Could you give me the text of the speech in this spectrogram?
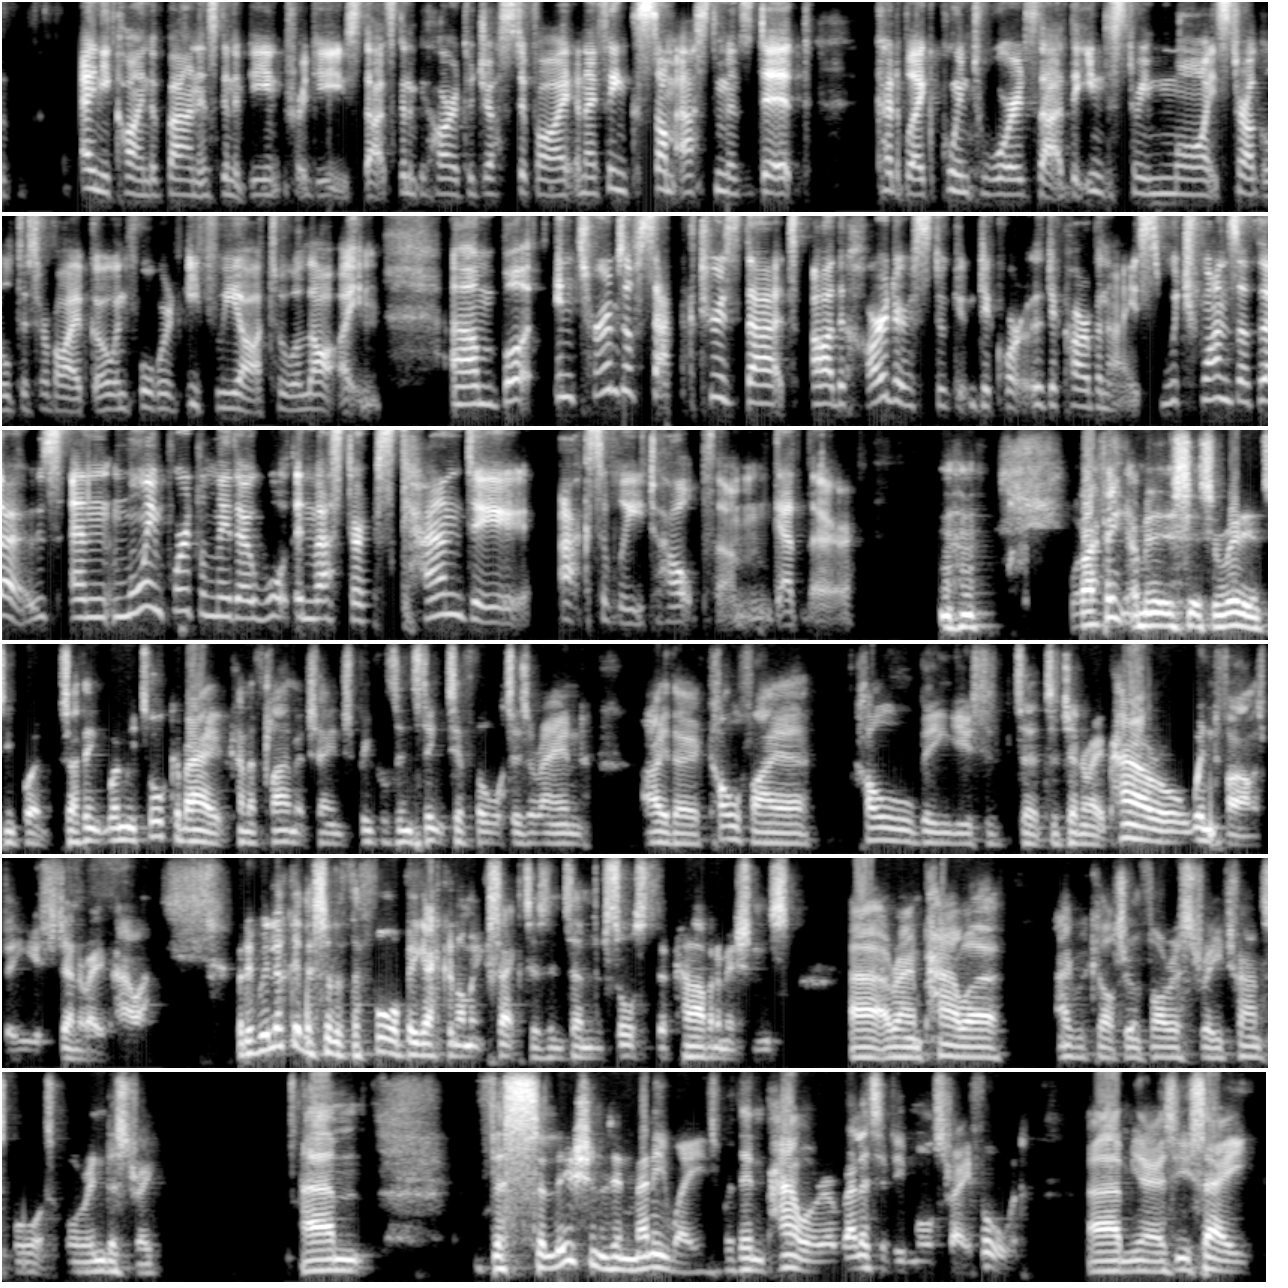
any kind of ban is going to be introduced, that's going to be hard to justify. And I think some estimates did kind of like point towards that the industry might struggle to survive going forward if we are to align. Um, but in terms of sectors that are the hardest to decarbonize, which ones are those? And more importantly, though, what investors can do actively to help them get there? Mm-hmm. Well, I think, I mean, it's, it's a really interesting point. So I think when we talk about kind of climate change, people's instinctive thought is around either coal fire, coal being used to, to, generate power or wind farms being used to generate power. But if we look at the sort of the four big economic sectors in terms of sources of carbon emissions uh, around power, agriculture and forestry, transport, or industry, um, the solutions in many ways within power are relatively more straightforward. Um, you know, as you say,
